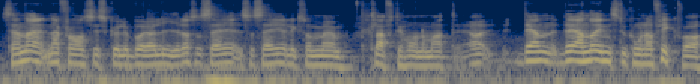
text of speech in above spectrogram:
sen när, när Francis skulle börja lira så säger, så säger liksom eh, Klaff till honom att ja, den, det enda instruktionen han fick var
